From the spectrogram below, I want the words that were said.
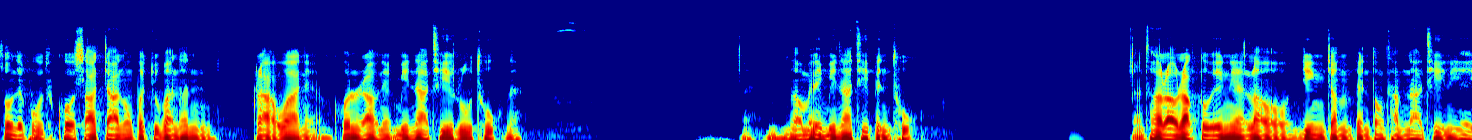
สมเด็จพระโคสาจารย์องค์ปัจจุบันท่านกล่าวว่าเนี่ยคนเราเนี่ยมีหน้าที่รู้ทุกนะเราไม่ได้มีหน้าที่เป็นทุกข์ถ้าเรารักตัวเองเนี่ยเรายิ่งจำเป็นต้องทำหน้าที่นี้ให้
